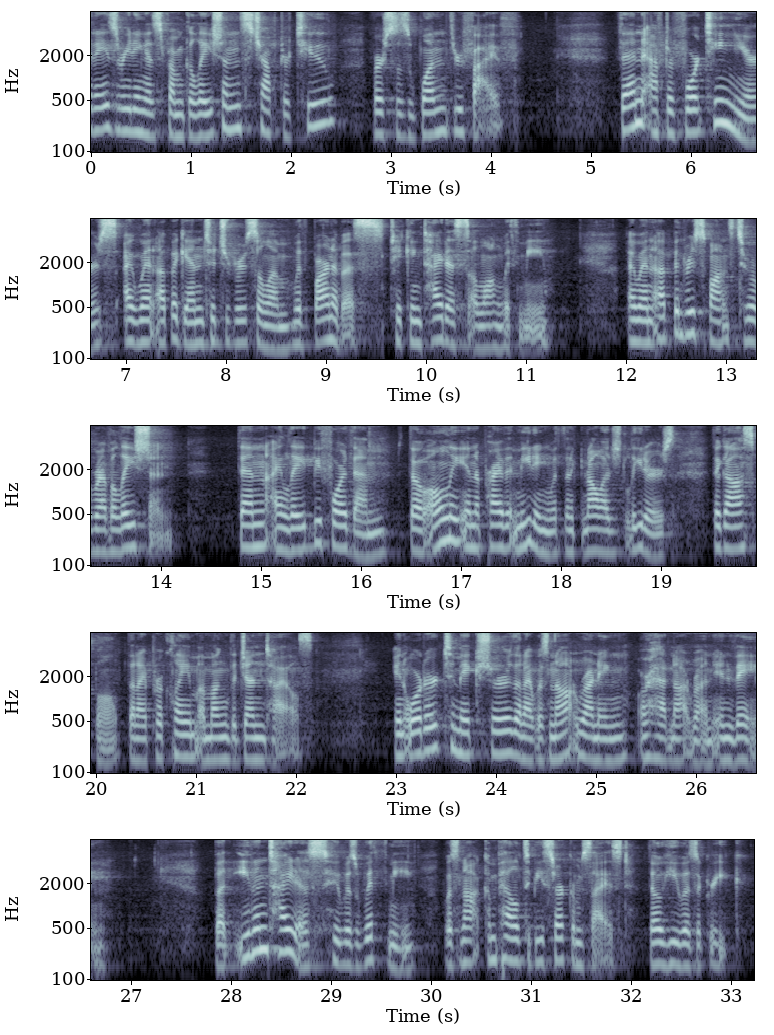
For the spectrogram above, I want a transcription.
Today's reading is from Galatians chapter 2, verses 1 through 5. Then, after 14 years, I went up again to Jerusalem with Barnabas, taking Titus along with me. I went up in response to a revelation. Then I laid before them, though only in a private meeting with acknowledged leaders, the gospel that I proclaim among the Gentiles, in order to make sure that I was not running or had not run in vain. But even Titus, who was with me, was not compelled to be circumcised, though he was a Greek.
